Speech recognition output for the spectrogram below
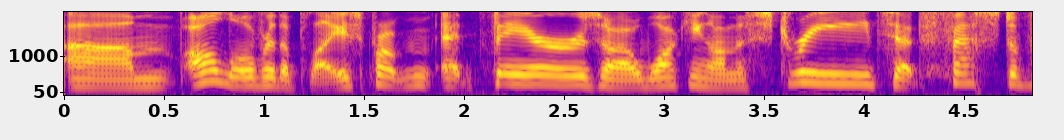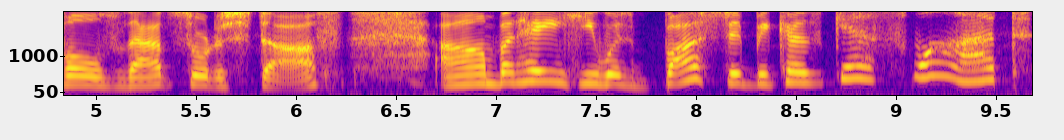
um, all over the place, at fairs, uh, walking on the streets, at festivals, that sort of stuff. Um, but hey, he was busted because guess what?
